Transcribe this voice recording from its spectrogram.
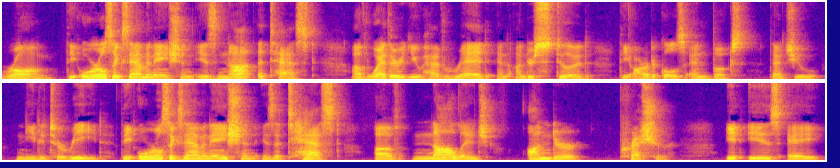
wrong. The orals examination is not a test of whether you have read and understood the articles and books that you needed to read. The orals examination is a test of knowledge under pressure. It is a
